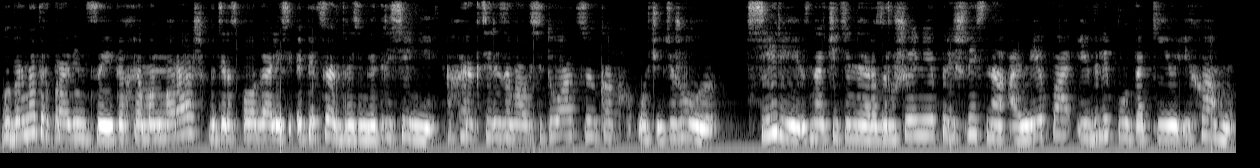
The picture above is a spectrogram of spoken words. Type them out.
Губернатор провинции Кахраман-Мараш, где располагались эпицентры землетрясений, охарактеризовал ситуацию как очень тяжелую. В Сирии значительные разрушения пришлись на Алеппо, Идлиб, Лутакию и Хаму.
